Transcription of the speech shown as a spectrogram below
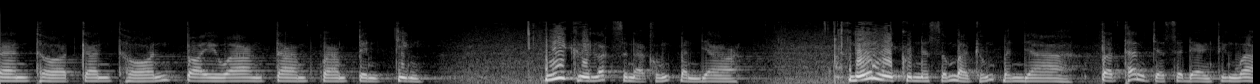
การถอดการถอนปล่อยวางตามความเป็นจริง นี่คือลักษณะของปัญญา หรือในคุณสมบัติของปัญญาประท่านจะแสดงถึงว่า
